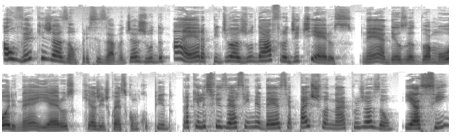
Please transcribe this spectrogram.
ao ver que Jazão precisava de ajuda, a Hera pediu ajuda a Afrodite Eros, né, a deusa do amor, né, e Eros que a gente conhece como Cupido, para que eles fizessem Medeia se apaixonar por Jazão. E assim,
